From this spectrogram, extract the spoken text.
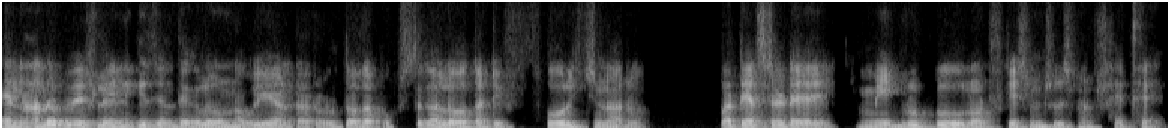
నేను ఆంధ్రప్రదేశ్లో ఎన్ని గిరిజన తెగలు ఉన్నవి అంటారు? దాదాపు పుస్తకాల్లో థర్టీ ఫోర్ ఇచ్చినారు. బట్ ఎస్టర్డే మీ గ్రూప్ టూ నోటిఫికేషన్ చూసినట్లయితే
